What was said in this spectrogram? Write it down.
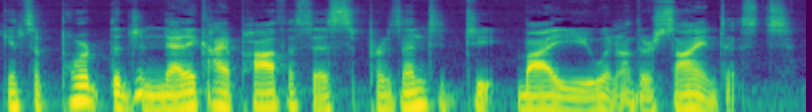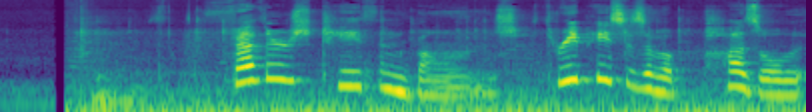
can support the genetic hypothesis presented to, by you and other scientists. Feathers, teeth, and bones. Three pieces of a puzzle that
